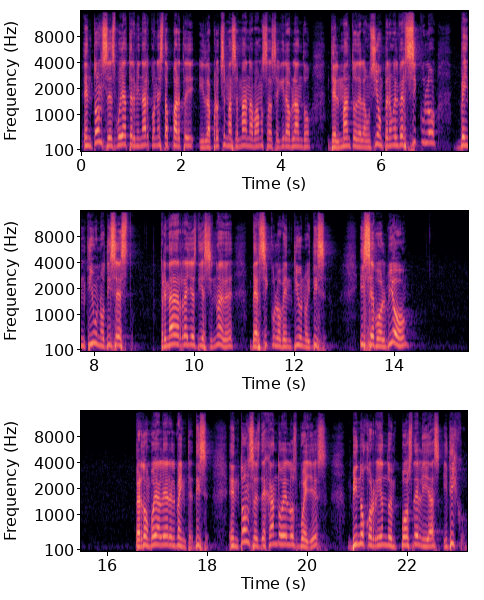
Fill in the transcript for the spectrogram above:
Entonces voy a terminar con esta parte y la próxima semana vamos a seguir hablando del manto de la unción. Pero en el versículo 21 dice esto. Primera de Reyes 19, versículo 21 y dice, y se volvió Perdón, voy a leer el 20. Dice, entonces dejando él los bueyes, vino corriendo en pos de Elías y dijo,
